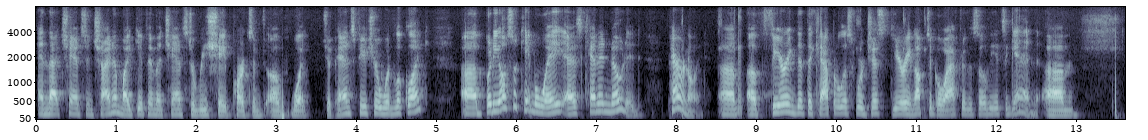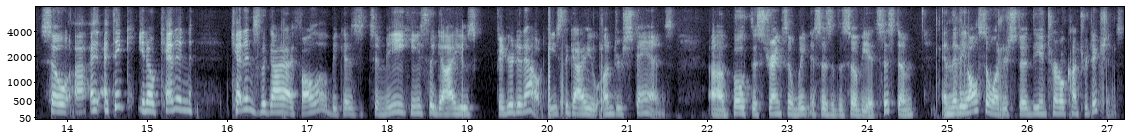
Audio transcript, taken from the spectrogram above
and that chance in China might give him a chance to reshape parts of, of what Japan's future would look like. Uh, but he also came away, as Kennan noted, paranoid, um, of fearing that the capitalists were just gearing up to go after the Soviets again. Um, so I, I think you know Kennan. Kennan's the guy I follow because to me he's the guy who's figured it out. He's the guy who understands uh, both the strengths and weaknesses of the Soviet system, and that he also understood the internal contradictions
